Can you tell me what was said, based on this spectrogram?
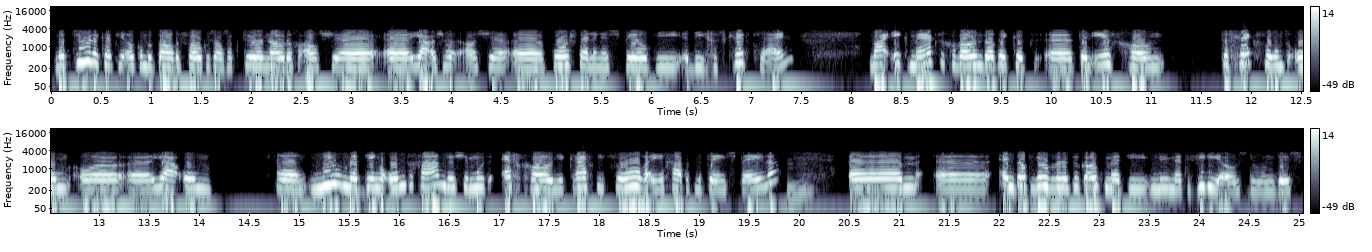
natuurlijk heb je ook een bepaalde focus als acteur nodig als je, eh, ja, als je, als je voorstellingen speelt die, die gescript zijn. Maar ik merkte gewoon dat ik het ten eerste gewoon te gek vond om, ja, om eh, nieuw met dingen om te gaan. Dus je moet echt gewoon, je krijgt iets te horen en je gaat het meteen spelen. Mhm. Ehm, eh, en dat wilden we natuurlijk ook met die, nu met de video's doen. Dus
